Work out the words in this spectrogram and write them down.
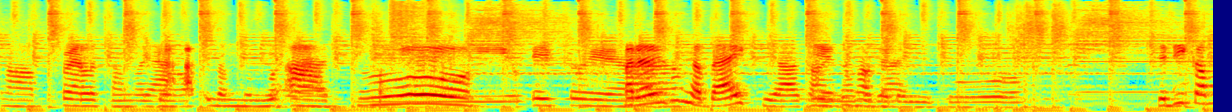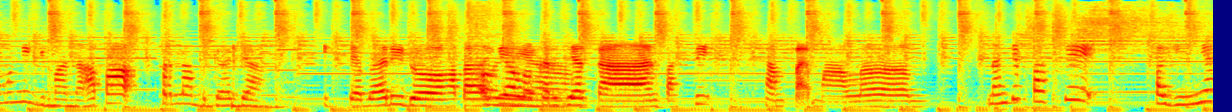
ngapel sama Ya, doi aduh itu ya Padahal itu nggak baik ya Iya, itu begadang itu. jadi kamu nih gimana apa pernah begadang Setiap hari dong, apalagi Oh, kalau iya. kerja kan pasti sampai malam. Nanti pasti paginya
